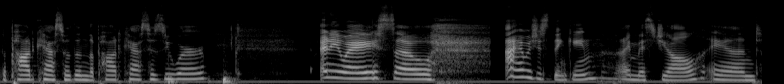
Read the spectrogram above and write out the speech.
the podcast, within the podcast, as you were. Anyway, so I was just thinking, I missed y'all, and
